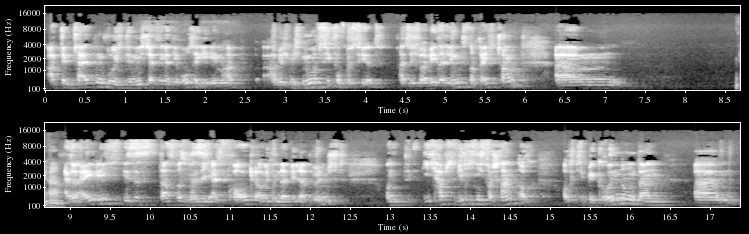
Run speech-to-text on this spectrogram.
ab dem Zeitpunkt, wo ich Denise Jessica die Rose gegeben habe, habe ich mich nur auf sie fokussiert. Also ich war weder links noch rechts schon. Ähm, ja. Also eigentlich ist es das, was man sich als Frau, glaube ich, in der Villa wünscht. Und ich habe es wirklich nicht verstanden. Auch, auch die Begründung dann, ähm,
